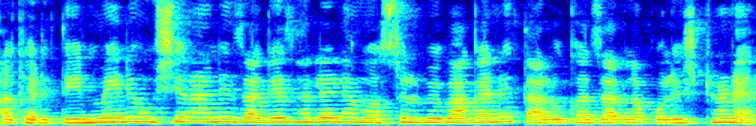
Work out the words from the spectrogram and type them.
अखेर तीन महिने उशिराने जागे झालेल्या महसूल विभागाने तालुका जालना पोलीस ठाण्यात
